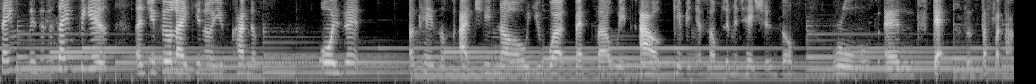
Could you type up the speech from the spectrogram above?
same? Is it the same for you? Like do you feel like you know you've kind of, or is it a case of actually no, you work better without giving yourself limitations of rules and steps and stuff like that.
